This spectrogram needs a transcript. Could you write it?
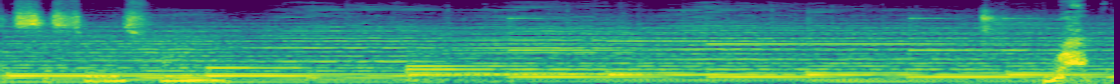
it's a system is fine. Right.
